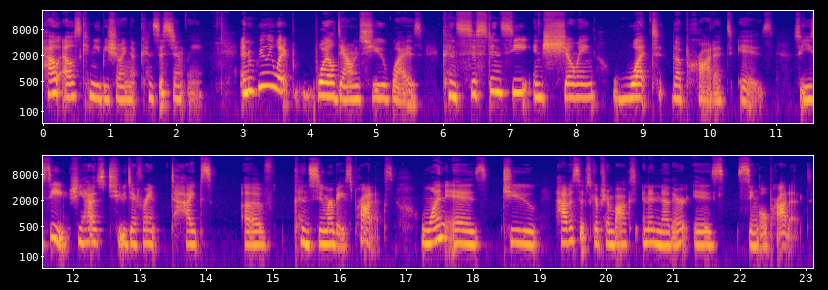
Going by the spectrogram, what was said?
How else can you be showing up consistently? And really what it boiled down to was consistency in showing what the product is so you see, she has two different types of consumer based products. One is to have a subscription box, and another is single product.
